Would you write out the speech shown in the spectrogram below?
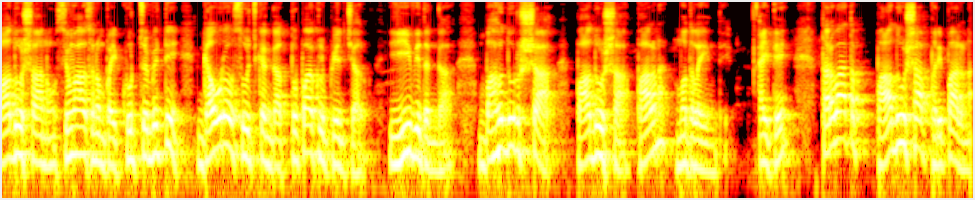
పాదుషాను సింహాసనంపై కూర్చోబెట్టి గౌరవ సూచకంగా తుపాకులు పీల్చారు. ఈ విధంగా బహదూర్ షా పాదుషా పాలన మొదలైంది. అయితే తర్వాత పాదుషా పరిపాలన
